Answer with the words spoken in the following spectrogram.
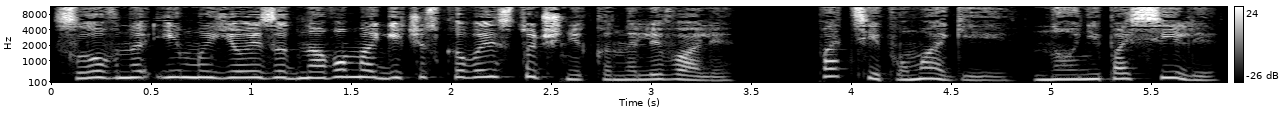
словно им ее из одного магического источника наливали. По типу магии, но не по силе.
